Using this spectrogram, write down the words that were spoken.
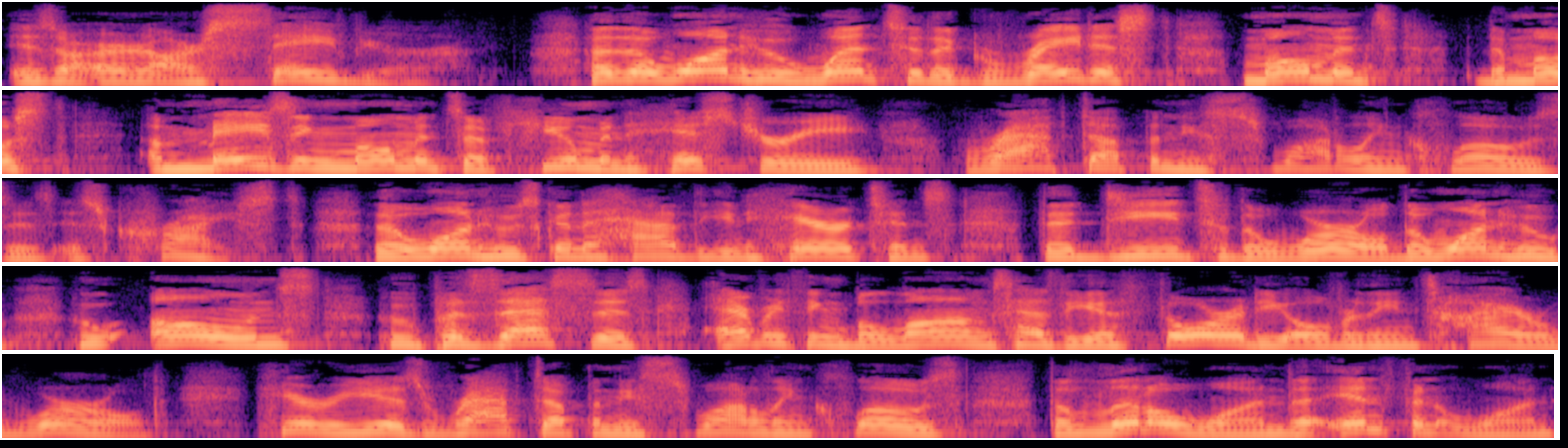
is our, our Savior. Uh, the one who went to the greatest moments, the most amazing moments of human history wrapped up in these swaddling clothes is, is Christ, the one who's going to have the inheritance, the deed to the world, the one who, who owns, who possesses, everything belongs, has the authority over the entire world. Here he is wrapped up in these swaddling clothes, the little one, the infant one,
